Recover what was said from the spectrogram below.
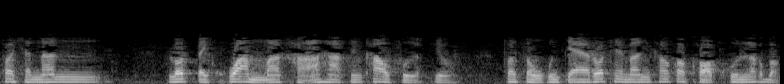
เพราะฉะนั้นรถไปคว่ำมาขาหักยังเข้าเฟือกอยู่ พอส่งกุญแจรถให้มันเขาก็ขอบคุณแล้วก็บอก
